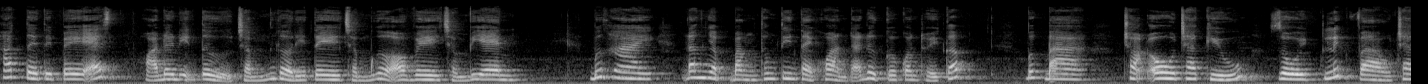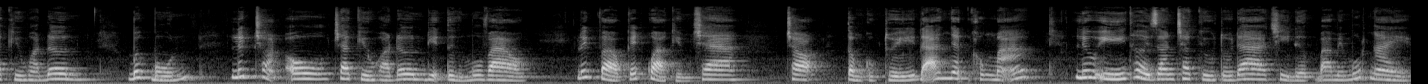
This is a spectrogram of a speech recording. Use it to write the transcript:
https hóa đơn điện tử gdt gov vn Bước 2. Đăng nhập bằng thông tin tài khoản đã được cơ quan thuế cấp. Bước 3. Chọn ô tra cứu, rồi click vào tra cứu hóa đơn. Bước 4. Click chọn ô tra cứu hóa đơn điện tử mua vào. Click vào kết quả kiểm tra. Chọn Tổng cục thuế đã nhận không mã. Lưu ý thời gian tra cứu tối đa chỉ được 31 ngày.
